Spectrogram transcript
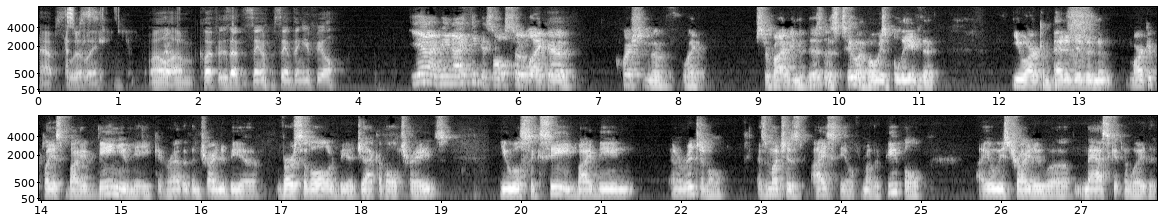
Absolutely. Well, um, Cliff, is that the same same thing you feel? Yeah, I mean, I think it's also like a question of like surviving the business too. I've always believed that you are competitive in the marketplace by being unique, and rather than trying to be a versatile or be a jack of all trades, you will succeed by being an original. As much as I steal from other people, I always try to uh, mask it in a way that,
